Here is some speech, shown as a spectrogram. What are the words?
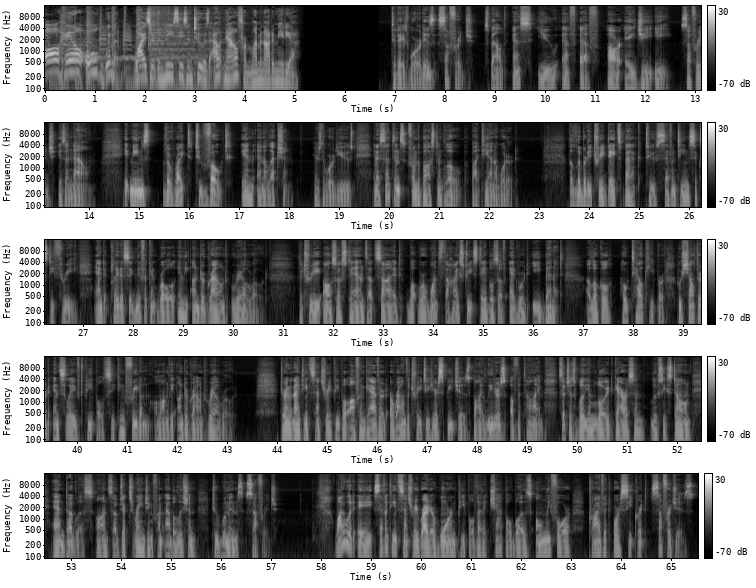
All hail old women. Wiser Than Me season two is out now from Lemonada Media. Today's word is suffrage, spelled S U F F R A G E. Suffrage is a noun. It means the right to vote in an election. Here's the word used in a sentence from the Boston Globe by Tiana Woodard. The Liberty Tree dates back to 1763, and it played a significant role in the Underground Railroad. The tree also stands outside what were once the High Street stables of Edward E. Bennett, a local hotel keeper who sheltered enslaved people seeking freedom along the Underground Railroad. During the 19th century, people often gathered around the tree to hear speeches by leaders of the time, such as William Lloyd Garrison, Lucy Stone, and Douglass, on subjects ranging from abolition to women's suffrage. Why would a 17th century writer warn people that a chapel was only for private or secret suffrages?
